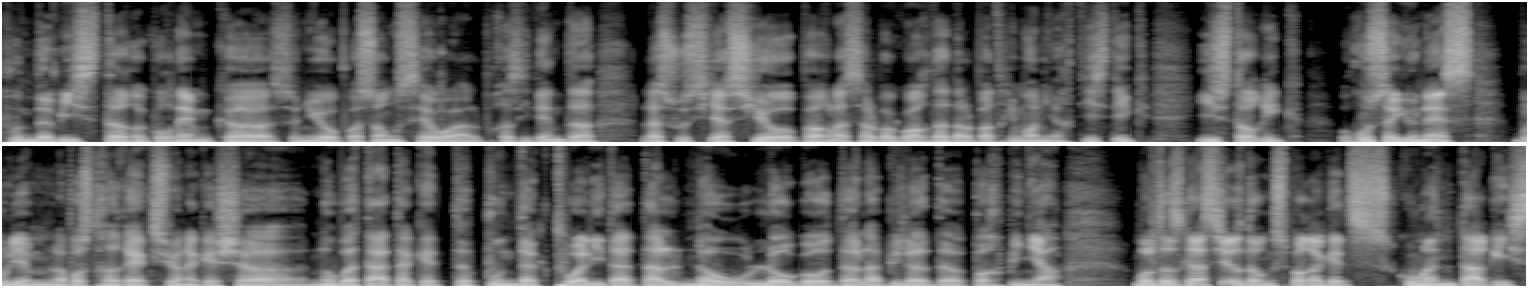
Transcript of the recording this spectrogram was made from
punt de vista. Recordem que senyor Poisson seu el president de l'Associació per la Salvaguarda del Patrimoni Artístic i Històric Rus Sayonès. Volíem la vostra reacció en aquesta novetat, aquest punt d'actualitat al nou logo de la vila de Perpinyà. Moltes gràcies, doncs, per aquests comentaris.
